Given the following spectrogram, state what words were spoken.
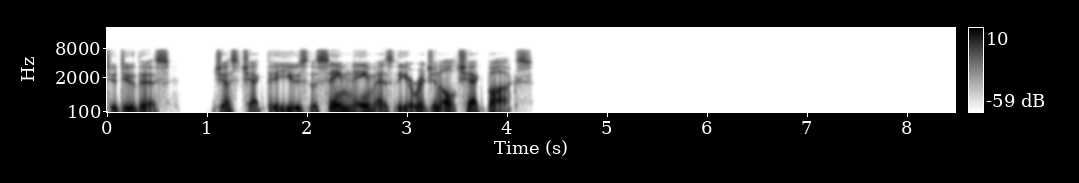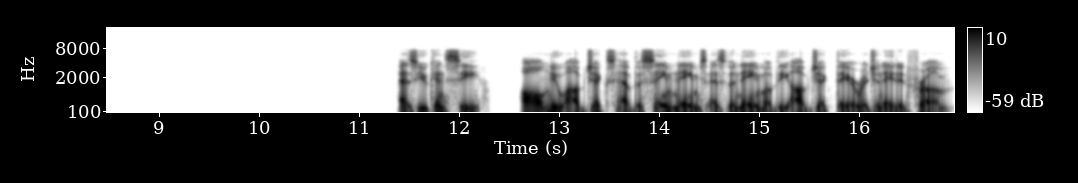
To do this, just check the use the same name as the original checkbox. As you can see, all new objects have the same names as the name of the object they originated from.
